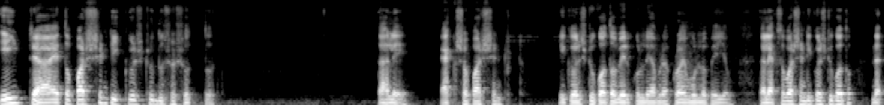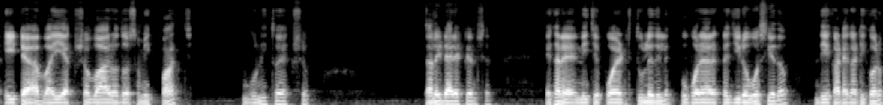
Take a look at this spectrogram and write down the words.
এইটা এত পার্সেন্ট ইকুয়ালস টু দুশো সত্তর। তাহলে একশো পার্সেন্ট ইকুয়ালস টু কত বের করলে আমরা ক্রয় মূল্য পেয়ে যাব? তাহলে একশো পার্সেন্ট ইকুয়ালস টু কত? না, এইটা বাই একশো বারো দশমিক পাঁচ গুণিত একশো। তাহলেই ডাইরেক্ট অ্যান্সার এখানে নিচে পয়েন্ট তুলে দিলে, উপরে আর একটা জিরো বসিয়ে দাও, দিয়ে কাটাকাটি করো।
